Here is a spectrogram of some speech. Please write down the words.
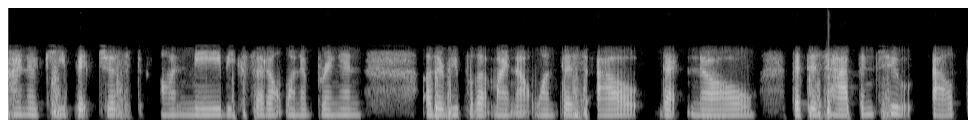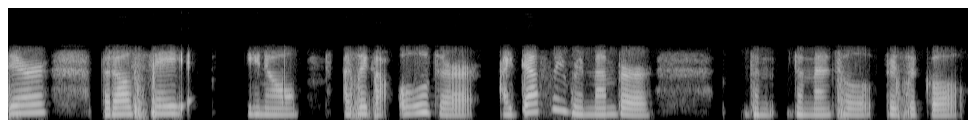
kind of keep it just on me because I don't want to bring in other people that might not want this out that know that this happened to out there. But I'll say, you know, as I got older, I definitely remember the the mental, physical,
